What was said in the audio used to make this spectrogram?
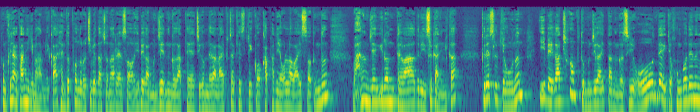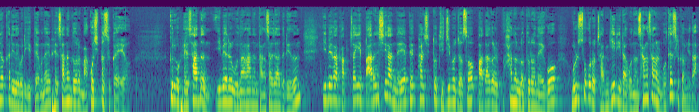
그럼 그냥 다니기만 합니까? 핸드폰으로 집에다 전화를 해서 이 배가 문제 있는 것 같아. 지금 내가 life jacket을 입고 갑판 위에 올라와 있어. 등등 많은 이제 이런 대화들이 있을 거 아닙니까? 그랬을 경우는 이 배가 처음부터 문제가 있다는 것이 온데 이제 홍보되는 역할이 돼버리기 때문에 회사는 그걸 막고 싶었을 거예요. 그리고 회사든 이 배를 운항하는 당사자들이든 이 배가 갑자기 빠른 시간 내에 180도 뒤집어져서 바닥을 하늘로 드러내고 물속으로 잠기리라고는 상상을 못했을 겁니다.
